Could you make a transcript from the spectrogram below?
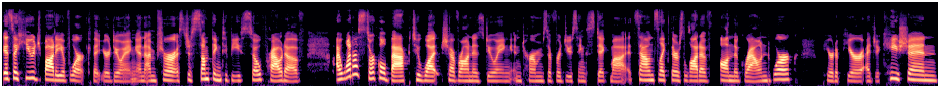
It's a huge body of work that you're doing and i'm sure it's just something to be so proud of. I want to circle back to what chevron is doing in terms of reducing stigma. It sounds like there's a lot of on the ground work peer-to-peer education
